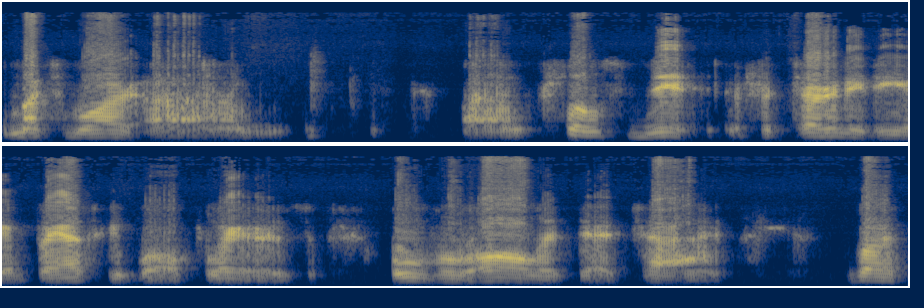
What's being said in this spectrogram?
much more um, uh, close knit fraternity of basketball players overall at that time. But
